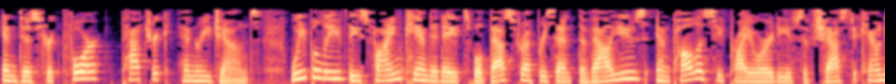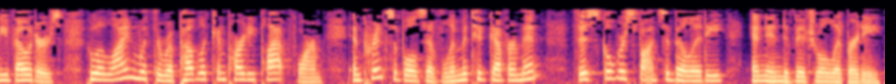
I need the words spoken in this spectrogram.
In District 4, Patrick Henry Jones. We believe these fine candidates will best represent the values and policy priorities of Shasta County voters who align with the Republican Party platform and principles of limited government, fiscal responsibility, and individual liberty.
